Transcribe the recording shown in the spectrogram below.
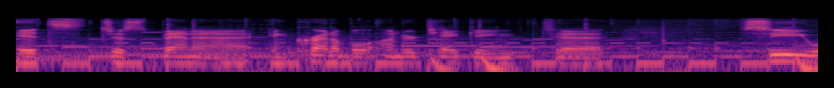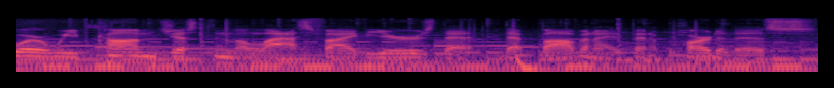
It's just been an incredible undertaking to see where we've come just in the last five years that, that Bob and I have been a part of this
